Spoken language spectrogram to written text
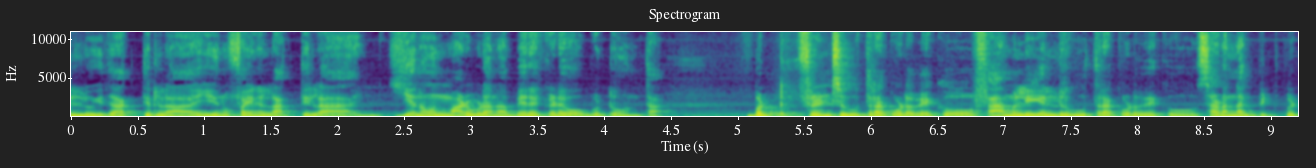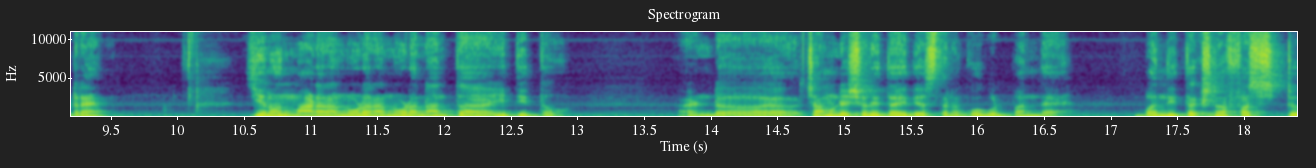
ಎಲ್ಲೂ ಇದಾಗ್ತಿಲ್ಲ ಏನು ಫೈನಲ್ ಆಗ್ತಿಲ್ಲ, ಏನೋ ಒಂದು ಮಾಡಿಬಿಡೋಣ, ಬೇರೆ ಕಡೆ ಹೋಗ್ಬಿಟ್ಟು ಅಂತ. ಬಟ್ ಫ್ರೆಂಡ್ಸಿಗೆ ಉತ್ತರ ಕೊಡಬೇಕು ಫ್ಯಾಮಿಲಿಗೆ ಎಲ್ರಿಗೂ ಉತ್ತರ ಕೊಡಬೇಕು ಸಡನ್ನಾಗಿ ಬಿಟ್ಬಿಟ್ರೆ ಏನೋ ಒಂದು ಮಾಡೋಣ, ನೋಡೋಣ ನೋಡೋಣ ಅಂತ ಇದ್ದಿದ್ದು. ಆ್ಯಂಡ್ ಚಾಮುಂಡೇಶ್ವರಿ ತಾಯಿ ದೇವಸ್ಥಾನಕ್ಕೆ ಹೋಗ್ಬಿಟ್ಟು ಬಂದೆ. ಬಂದಿದ ತಕ್ಷಣ ಫಸ್ಟು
